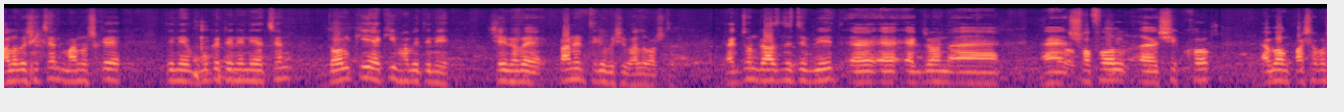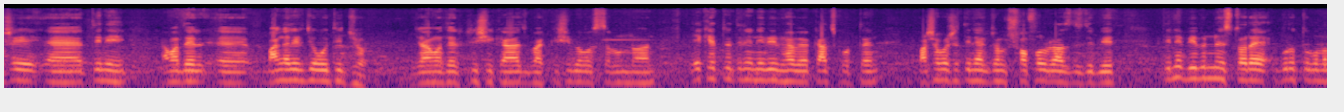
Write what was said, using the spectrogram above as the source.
ভালোবেসেছেন, মানুষকে তিনি বুকে টেনে নিয়েছেন। দলকে একইভাবে তিনি সেইভাবে প্রাণের থেকে বেশি ভালোবাসতেন। একজন রাজনীতিবিদ একজন সফল শিক্ষক এবং পাশাপাশি তিনি আমাদের বাঙালির যে ঐতিহ্য যে আমাদের কৃষিকাজ বা কৃষি ব্যবস্থার উন্নয়ন, এক্ষেত্রে তিনি নিবিড়ভাবে কাজ করতেন। পাশাপাশি তিনি একজন সফল রাজনীতিবিদ। তিনি বিভিন্ন স্তরে গুরুত্বপূর্ণ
